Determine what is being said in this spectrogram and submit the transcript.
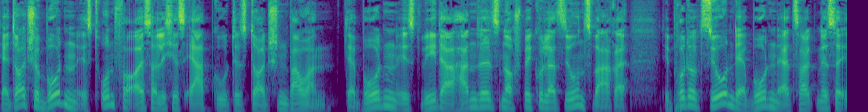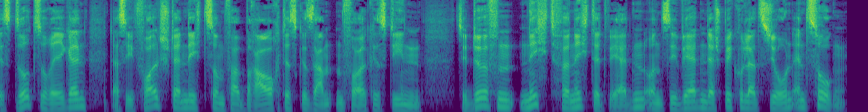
Der deutsche Boden ist unveräußerliches Erbgut des deutschen Bauern. Der Boden ist weder Handels- noch Spekulationsware. Die Produktion der Bodenerzeugnisse ist so zu regeln, dass sie vollständig zum Verbrauch des gesamten Volkes dienen. Sie dürfen nicht vernichtet werden und sie werden der Spekulation entzogen.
